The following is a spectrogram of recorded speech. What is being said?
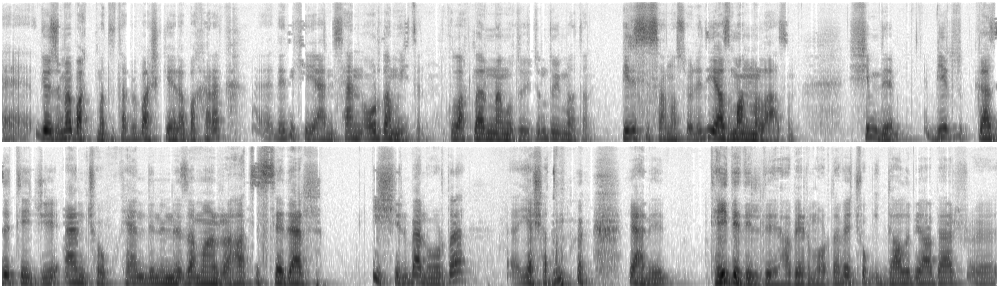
E, gözüme bakmadı tabii başka yere bakarak. Dedi ki yani sen orada mıydın? Kulaklarına mı duydun, duymadın? Birisi sana söyledi, yazman mı lazım? Şimdi bir gazeteci en çok kendini ne zaman rahat hisseder işini ben orada e, yaşadım. yani teyit edildi haberim orada ve çok iddialı bir haber. E,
